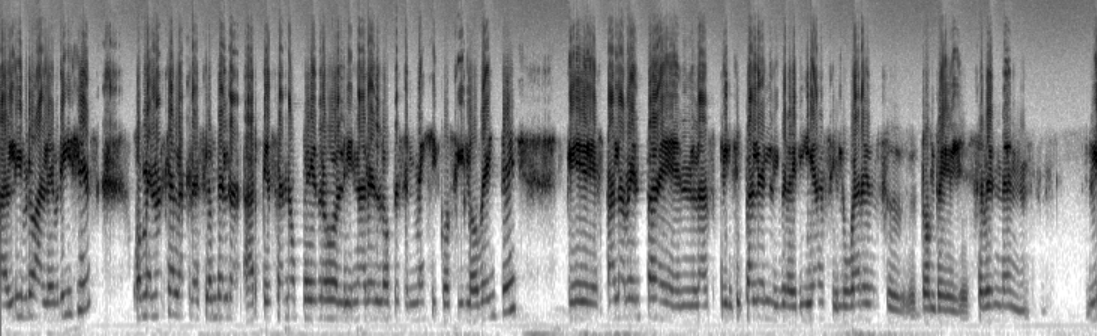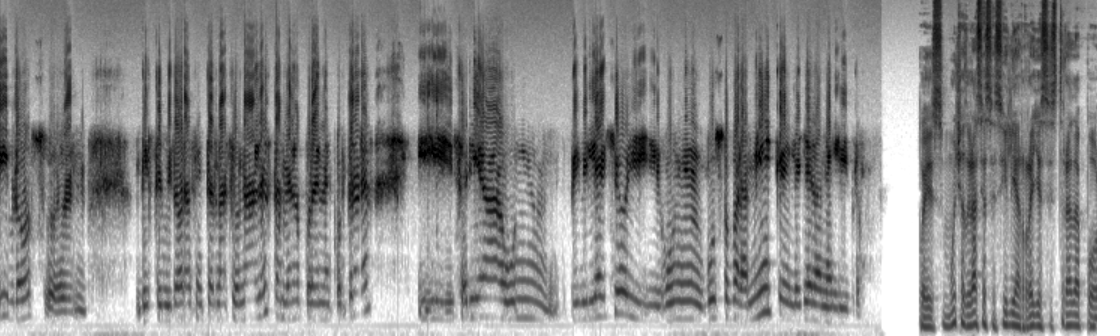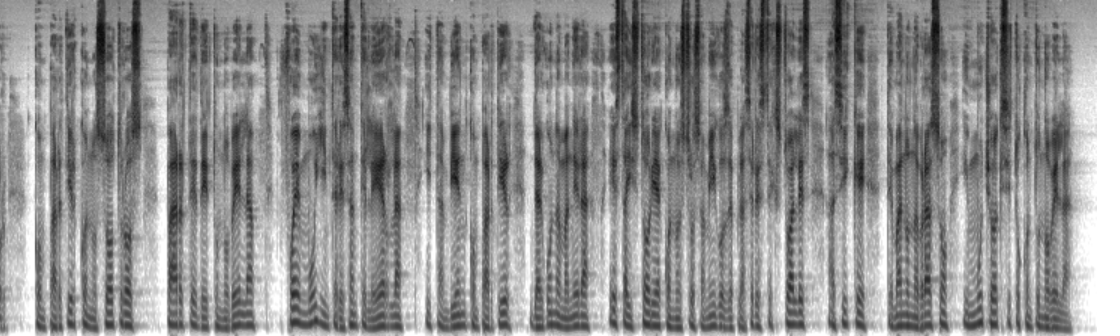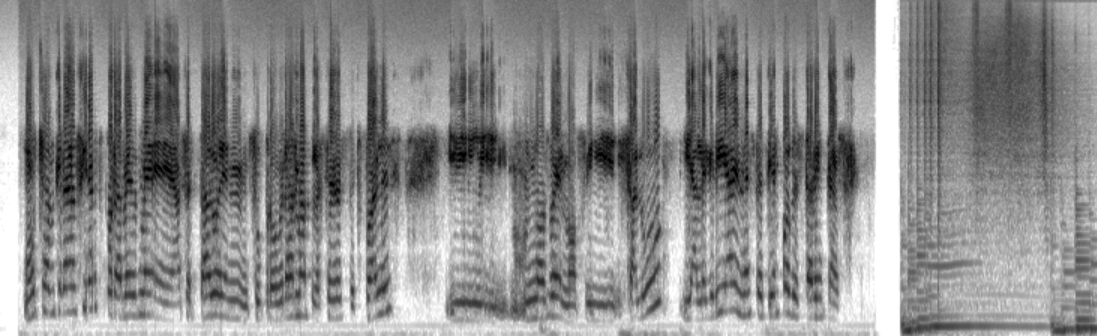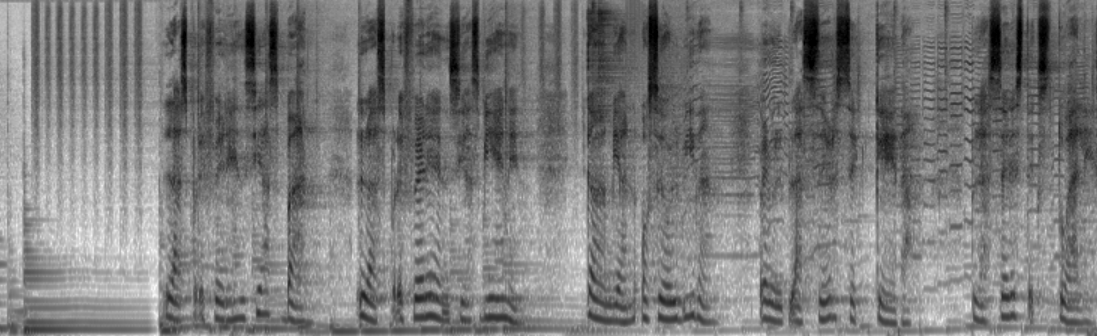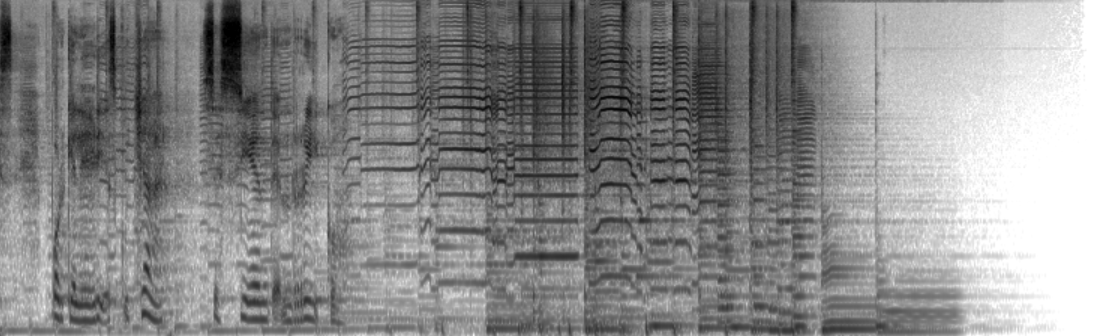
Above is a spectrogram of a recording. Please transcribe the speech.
al libro Alebrijes, homenaje a la creación del artesano Pedro Linares López en México siglo XX, que está a la venta en las principales librerías y lugares eh, donde se venden libros, distribuidoras internacionales, también lo pueden encontrar y sería un privilegio y un gusto para mí que leyeran el libro. Pues muchas gracias Cecilia Reyes Estrada por compartir con nosotros parte de tu novela. Fue muy interesante leerla y también compartir de alguna manera esta historia con nuestros amigos de Placeres Textuales. Así que te mando un abrazo y mucho éxito con tu novela. Muchas gracias por haberme aceptado en su programa Placeres Textuales y nos vemos y salud y alegría en este tiempo de estar en casa. Las preferencias van, las preferencias vienen, cambian o se olvidan, pero el placer se queda. Placeres textuales, porque leer y escuchar se sienten rico.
